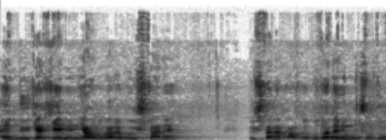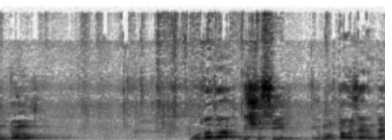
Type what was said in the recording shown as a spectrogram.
en büyük erkeğimin yavruları bu üç tane. Üç tane kaldı. Bu da benim uçurduğum donuk. Burada da dişisi yumurta üzerinde.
